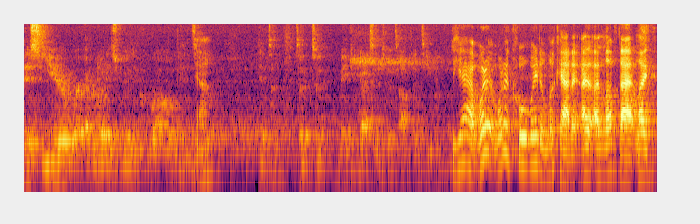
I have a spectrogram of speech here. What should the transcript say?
this year where everybody's really grown into, Yeah. into, to, to make you guys into a top ten team? Yeah, what a, what a cool way to look at it. I, I love that. Like,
